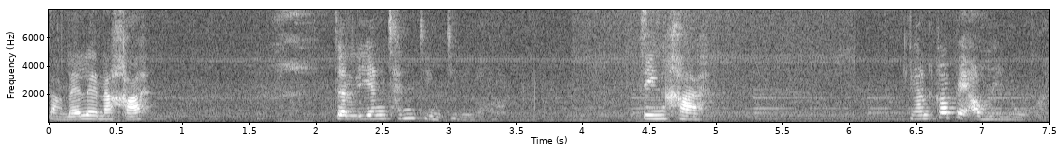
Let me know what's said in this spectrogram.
สั่งได้เลยนะคะ จะเลี้ยงฉันจริงๆเหรอจริงค่ะ งั้นก็ไปเอาเมนูมา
